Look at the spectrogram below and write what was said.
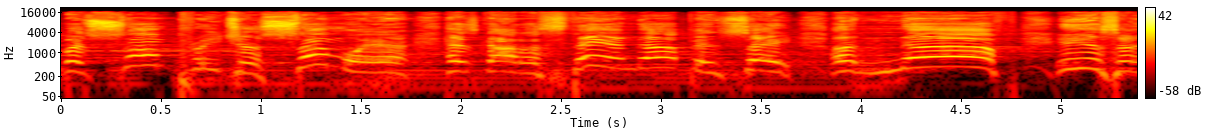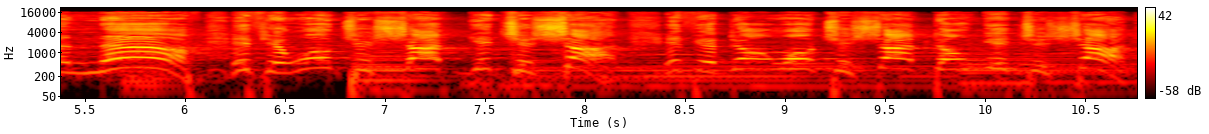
But some preacher somewhere has got to stand up and say, enough is enough. If you want your shot, get your shot. If you don't want your shot, don't get your shot.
